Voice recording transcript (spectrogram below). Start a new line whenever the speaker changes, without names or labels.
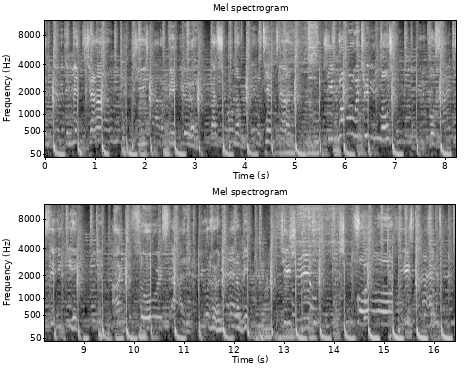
in every dimension. She's got a figure that's shown up in attention. She's poetry in motion, a beautiful sight to see. I get so excited, you and her anatomy. She's you, she's oh, she's acting.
